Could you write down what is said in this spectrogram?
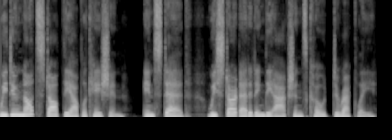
We do not stop the application, instead, we start editing the actions code directly.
